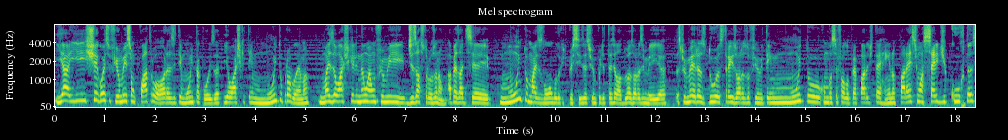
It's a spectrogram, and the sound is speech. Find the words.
E aí chegou esse filme e são quatro horas e tem muita coisa. E eu acho que tem muito problema. Mas eu acho que ele não é um filme desastroso, não. Apesar de ser muito mais longo do que precisa, esse filme podia ter, sei lá, duas horas e meia. As primeiras duas, três horas do filme tem muito, como você falou, preparo de terreno. Parece uma série de curtas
